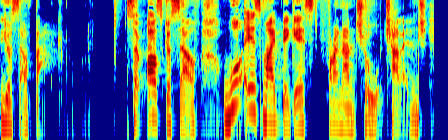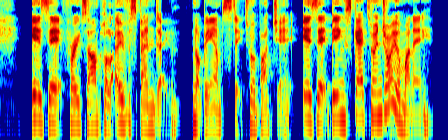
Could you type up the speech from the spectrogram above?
yourself back. So ask yourself, what is my biggest financial challenge? Is it, for example, overspending, not being able to stick to a budget? Is it being scared to enjoy your money?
